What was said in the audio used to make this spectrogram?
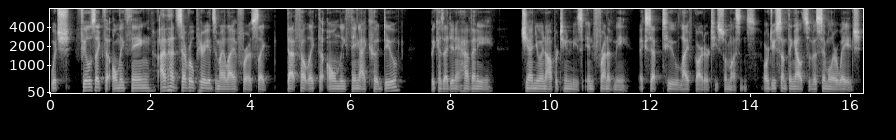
which feels like the only thing I've had several periods in my life where it's like that felt like the only thing I could do because I didn't have any genuine opportunities in front of me except to lifeguard or teach swim lessons or do something else of a similar wage.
